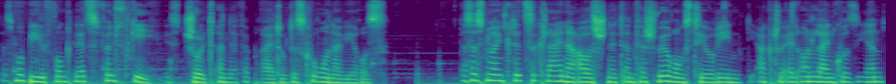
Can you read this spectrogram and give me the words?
Das Mobilfunknetz 5G ist schuld an der Verbreitung des Coronavirus. Das ist nur ein klitzekleiner Ausschnitt an Verschwörungstheorien, die aktuell online kursieren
